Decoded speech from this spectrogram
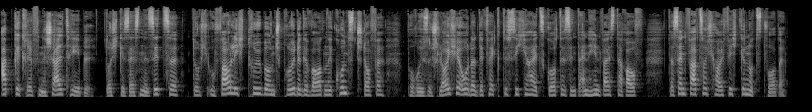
Abgegriffene Schalthebel, durchgesessene Sitze, durch UV-Licht trübe und spröde gewordene Kunststoffe, poröse Schläuche oder defekte Sicherheitsgurte sind ein Hinweis darauf, dass ein Fahrzeug häufig genutzt wurde.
